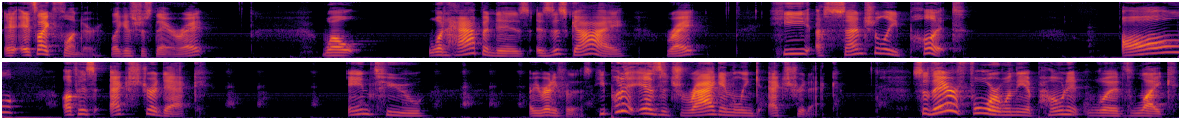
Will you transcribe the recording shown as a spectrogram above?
It, it's like Flunder, like it's just there, right? Well, what happened is, is this guy, right? He essentially put all of his extra deck into. Are you ready for this? He put it as a Dragon Link extra deck. So therefore, when the opponent would like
